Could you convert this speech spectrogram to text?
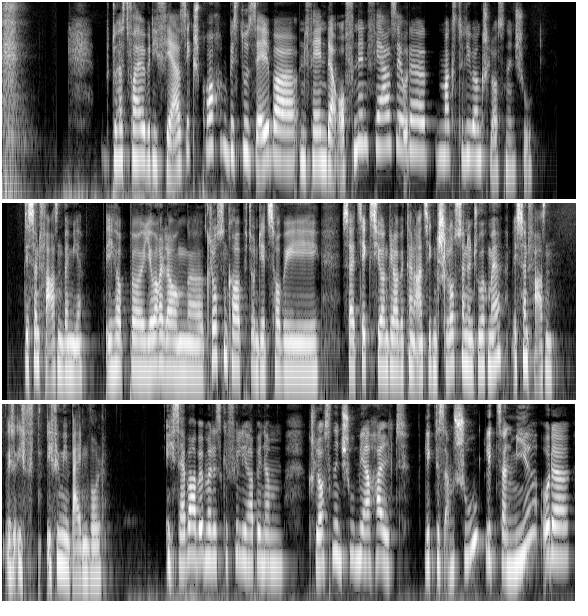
Du hast vorher über die Ferse gesprochen. Bist du selber ein Fan der offenen Ferse oder magst du lieber einen geschlossenen Schuh? Das sind Phasen bei mir. Ich habe äh, jahrelang äh, geschlossen gehabt und jetzt habe ich seit sechs Jahren, glaube ich, keinen einzigen geschlossenen Schuh mehr. Es sind Phasen. Also ich, ich fühle mich in beiden wohl. Ich selber habe immer das Gefühl, ich habe in einem geschlossenen Schuh mehr Halt. Liegt es am Schuh? Liegt es an mir? Oder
